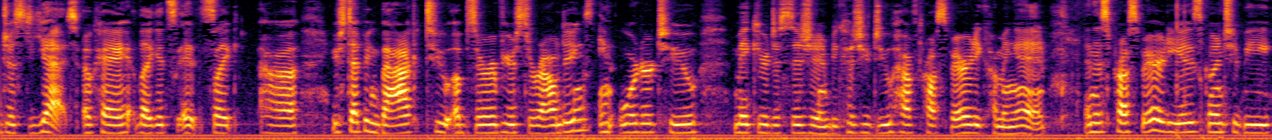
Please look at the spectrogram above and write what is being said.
just yet. Okay, like it's it's like uh, you're stepping back to observe your surroundings in order to make your decision because you do have prosperity coming in, and this prosperity is going to be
